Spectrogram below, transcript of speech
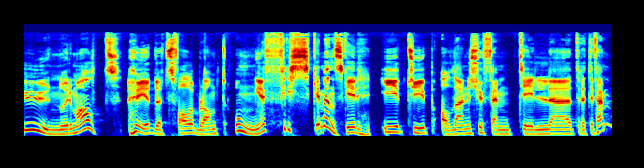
unormalt høye dødsfall blant unge, friske mennesker i typ alderen 25 til 35.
